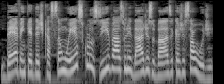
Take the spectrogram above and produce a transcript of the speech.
devem ter dedicação exclusiva às unidades básicas de saúde.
